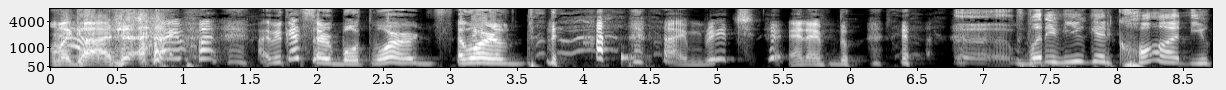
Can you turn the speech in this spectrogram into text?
oh my God. I'm, we can serve both words. A world. I'm rich and I'm do- Uh, but if you get caught, you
